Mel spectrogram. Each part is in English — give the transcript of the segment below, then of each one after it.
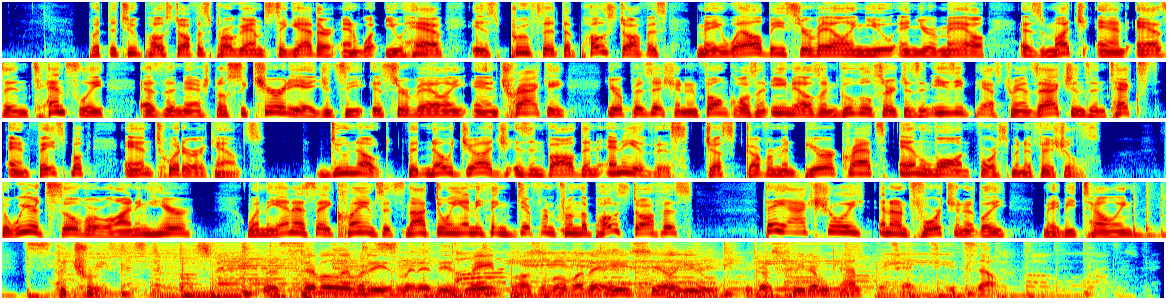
Put the two post office programs together, and what you have is proof that the post office may well be surveilling you and your mail as much and as intensely as the National Security Agency is surveilling and tracking your position in phone calls and emails and Google searches and E-ZPass transactions and texts and Facebook and Twitter accounts. Do note that no judge is involved in any of this, just government bureaucrats and law enforcement officials. The weird silver lining here when the NSA claims it's not doing anything different from the post office, they actually, and unfortunately, may be telling the truth. The Civil Liberties Minute is made possible by the ACLU because freedom can't protect itself.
